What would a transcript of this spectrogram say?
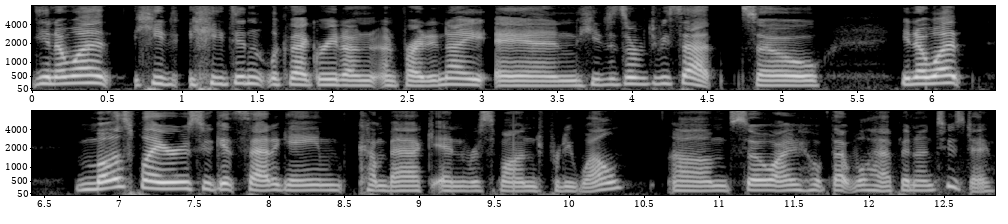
you know what? He he didn't look that great on, on Friday night, and he deserved to be set. So, you know what? Most players who get sat a game come back and respond pretty well. Um, so I hope that will happen on Tuesday.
